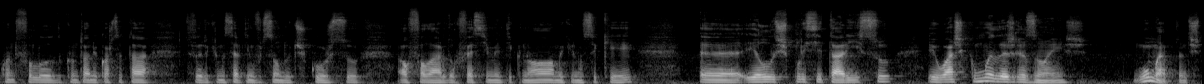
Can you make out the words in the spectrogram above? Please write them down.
quando falou de que António Costa está a fazer aqui uma certa inversão do discurso ao falar do arrefecimento económico e não sei o quê. Uh, ele explicitar isso, eu acho que uma das razões, uma, portanto,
